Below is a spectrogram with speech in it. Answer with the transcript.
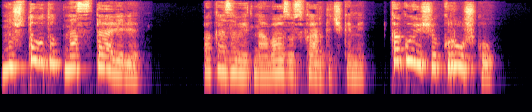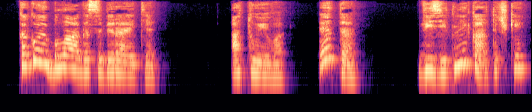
«Ну что вы тут наставили?» — показывает на вазу с карточками. «Какую еще кружку? Какое благо собираете?» Атуева. «Это визитные карточки».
